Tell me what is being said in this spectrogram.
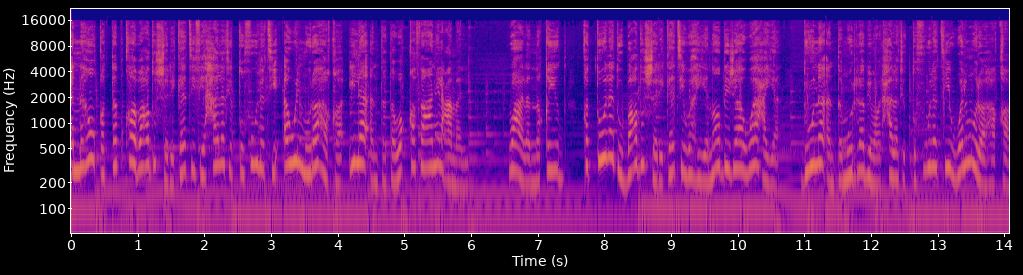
أنه قد تبقى بعض الشركات في حالة الطفولة أو المراهقة إلى أن تتوقف عن العمل. وعلى النقيض، قد تولد بعض الشركات وهي ناضجة واعية دون أن تمر بمرحلة الطفولة والمراهقة.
